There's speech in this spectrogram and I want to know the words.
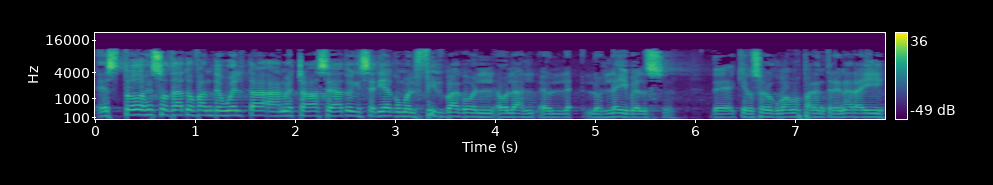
es, todos esos datos van de vuelta a nuestra base de datos que sería como el feedback o, el, los labels de, que nosotros ocupamos para entrenar ahí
